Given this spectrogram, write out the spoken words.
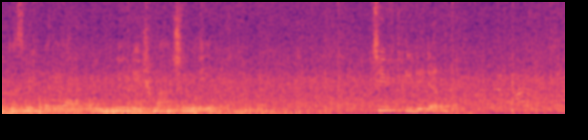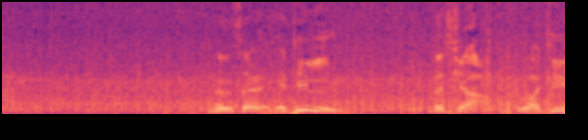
आकस्मिक परिवाराकडून मी रेश्मा शिंदे चीफ एडिटर. धनसळ येथील दशा पुराची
